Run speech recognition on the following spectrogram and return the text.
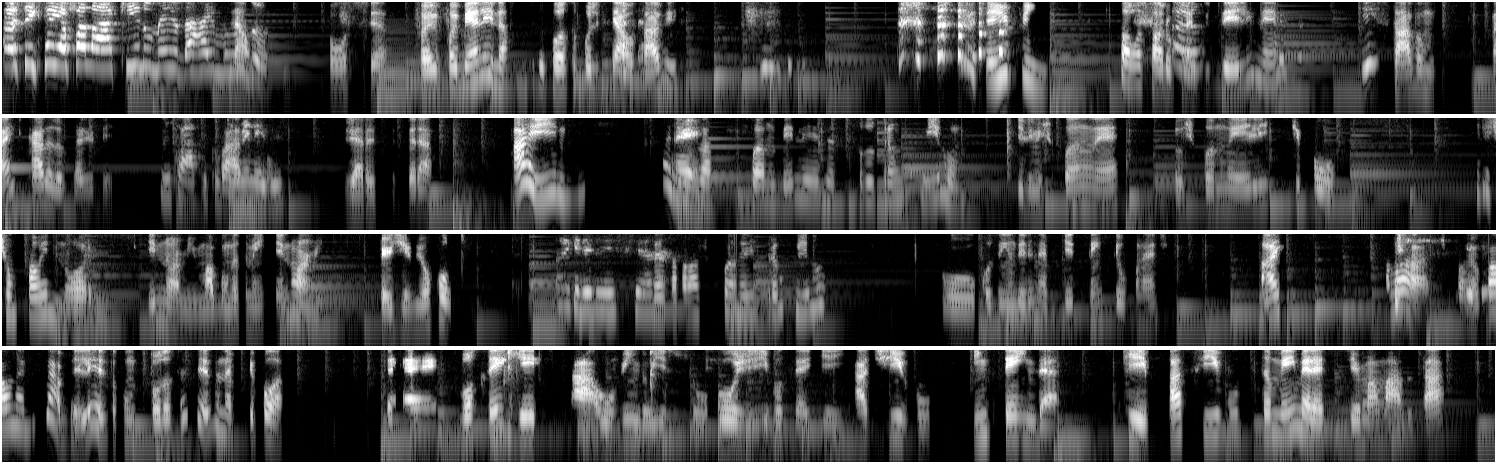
Eu achei que você ia falar aqui no meio da Raimundo. Não. Poxa. Foi, foi bem ali na frente do posto policial, sabe? Enfim. Fomos para o prédio dele, né? E estávamos na escada do prédio dele. Um clássico, Clássico. Menezes. Já era de se esperar. Aí, né, a gente É. lá chupando, beleza, tudo tranquilo. Ele me chupando, né? Eu chupando ele, tipo. Ele tinha um pau enorme. Enorme. Uma bunda também enorme. Perdia meu rosto. Ai, que delícia. Eu tava lá chupando ele tranquilo. O cozinho dele, né? Porque tem que ter o conete. Aí, falou, ah, chupa meu pau, né? Ah, beleza, tô com toda certeza, né? Porque, pô, é, você gay que tá ouvindo isso hoje e você é gay ativo, entenda que passivo também merece ser mamado, tá?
